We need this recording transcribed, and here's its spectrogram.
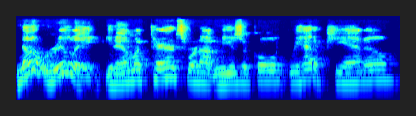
Not really. You know, my parents were not musical. We had a piano,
